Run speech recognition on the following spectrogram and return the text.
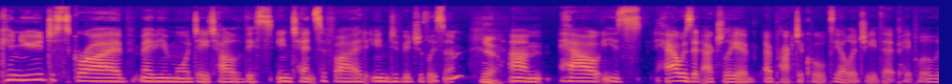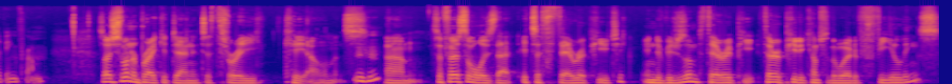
can you describe maybe in more detail this intensified individualism? Yeah. Um, how is how is it actually a, a practical theology that people are living from? So I just want to break it down into three key elements. Um, so first of all, is that it's a therapeutic individualism. Therapy, therapeutic comes from the word of feelings.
